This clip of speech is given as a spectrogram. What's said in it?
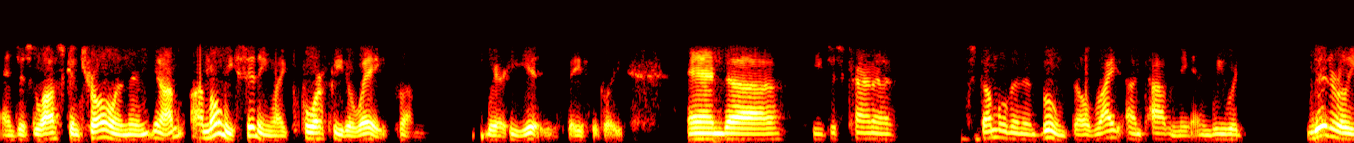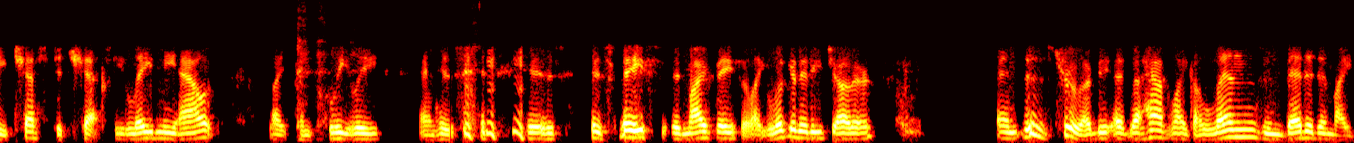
and just lost control. And then you know I'm I'm only sitting like four feet away from where he is basically, and uh, he just kind of stumbled and then boom, fell right on top of me. And we were literally chest to chest. He laid me out like completely and his his his face and my face are like looking at each other. and this is true. I be I have like a lens embedded in my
